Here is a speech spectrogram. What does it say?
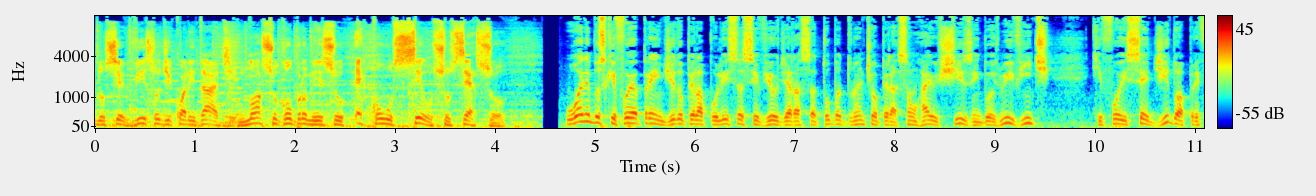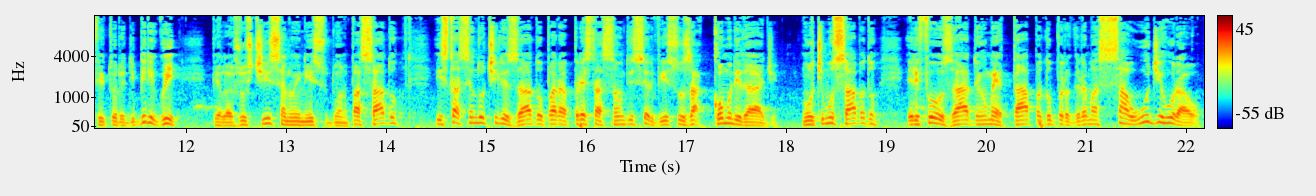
oferecendo serviço de qualidade. Nosso compromisso é com o seu sucesso. O ônibus que foi apreendido pela Polícia Civil de Araçatuba durante a Operação Raio X em 2020, que foi cedido à Prefeitura de Birigui pela Justiça no início do ano passado, está sendo utilizado para a prestação de serviços à comunidade. No último sábado, ele foi usado em uma etapa do programa Saúde Rural.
